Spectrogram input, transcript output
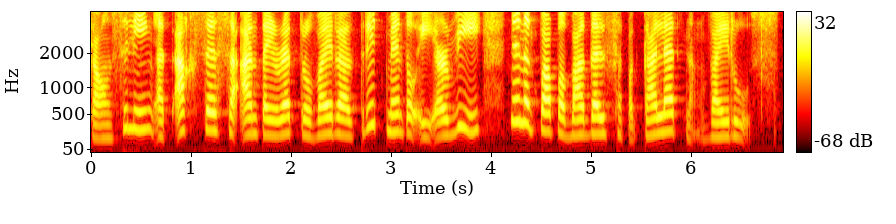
counseling at access sa antiretroviral treatment o ARV na nagpapabagal sa pagkalat ng virus.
